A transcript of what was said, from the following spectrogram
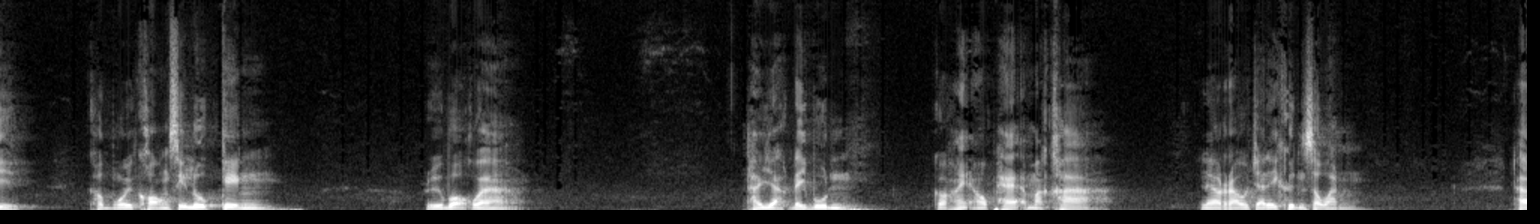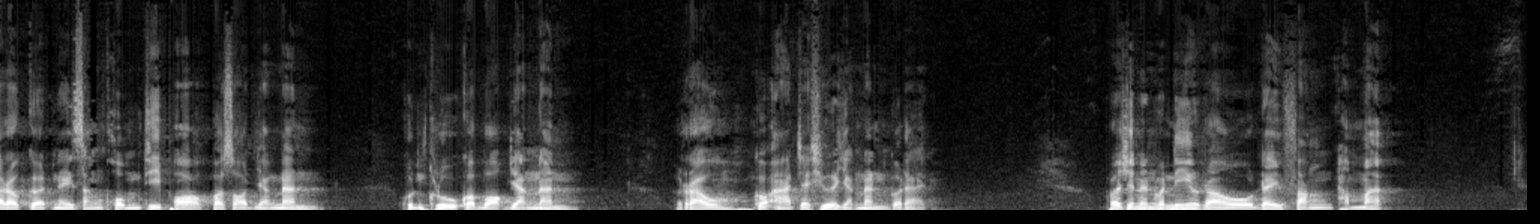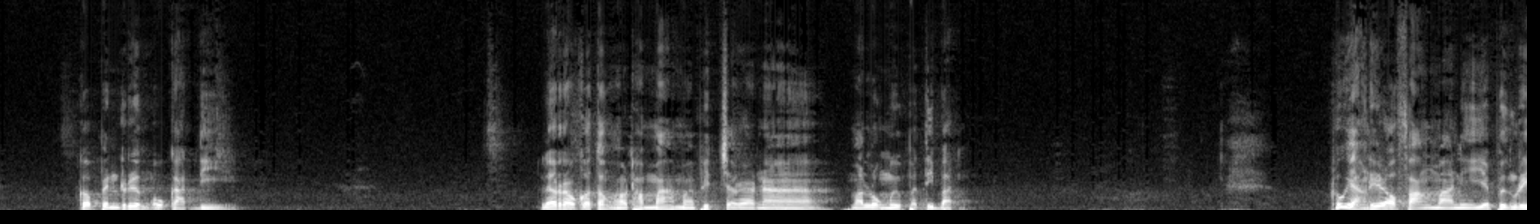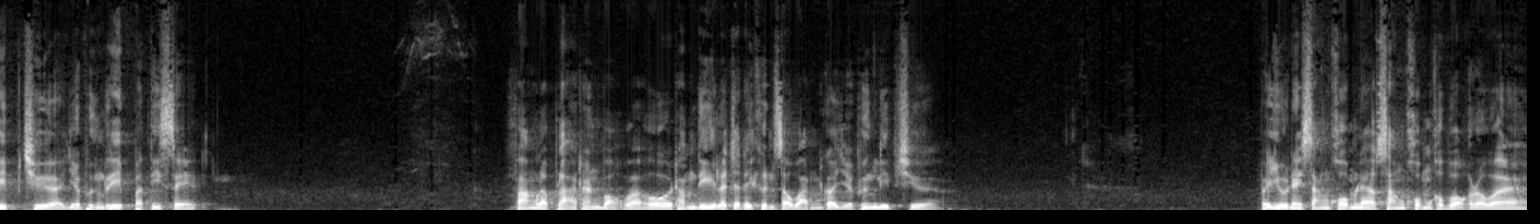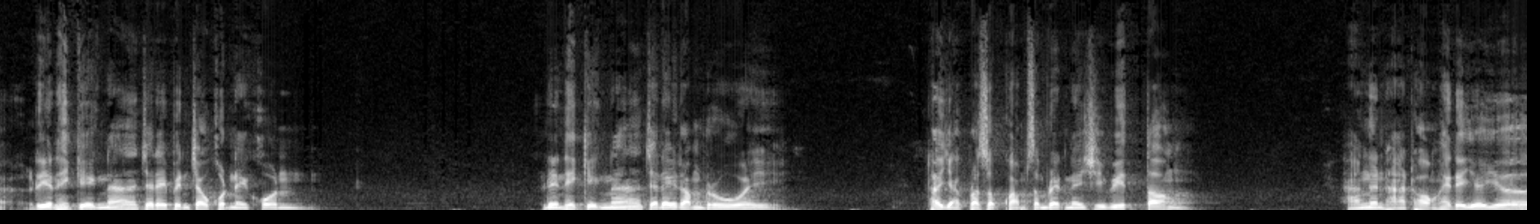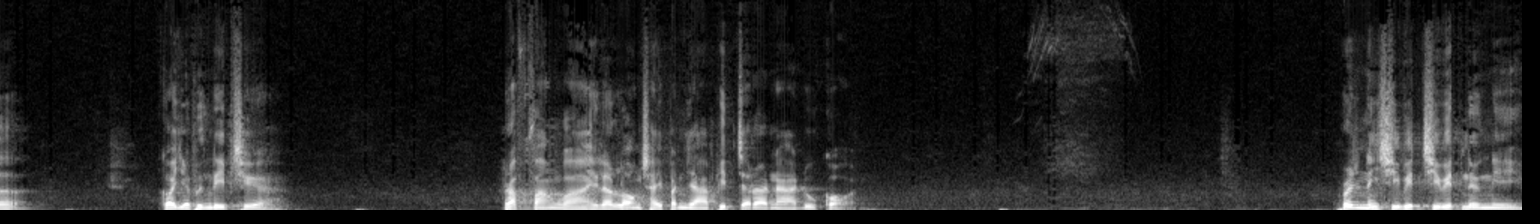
ขโมยของสิลูกเก่ง หรือบอกว่า ถ้าอยากได้บุญ ก็ให้เอาแพะมาฆ่า แล้วเราจะได้ขึ้นสวรรค์ ถ้าเราเกิดในสังคมที่พ่อก็สอนอย่างนั้น คุณครูก็บอกอย่างนั้น เราก็อาจจะเชื่ออย่างนั้นก็ได้ เพราะฉะนั้นวันนี้เราได้ฟังธรรมะ ก็เป็นเรื่องโอกาสดี แล้วเราก็ต้องเอาธรรมะมาพิจารณามาลงมือปฏิบัติ ทุกอย่างที่เราฟังมานี่อย่าเพิ่งรีบเชื่อ อย่าเพิ่งรีบปฏิเสธ ฟังแล้วพระท่านบอกว่า โอ้ทำดีแล้วจะได้ขึ้นสวรรค์ก็อย่าเพิ่งรีบเชื่อ ไปอยู่ในสังคมแล้วสังคมเขาบอกเราว่า เรียนให้เก่งนะ จะได้เป็นเจ้าคนในคน เรียนให้เก่งนะ จะได้ร่ำรวย ถ้าอยากประสบความสำเร็จในชีวิตต้อง หาเงินหาทองให้ได้เยอะๆ ก็อย่าเพิ่งรีบเชื่อ รับฟังไว้แล้วลองใช้ปัญญาพิจารณาดูก่อน เพราะในชีวิตชีวิตหนึ่งนี่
